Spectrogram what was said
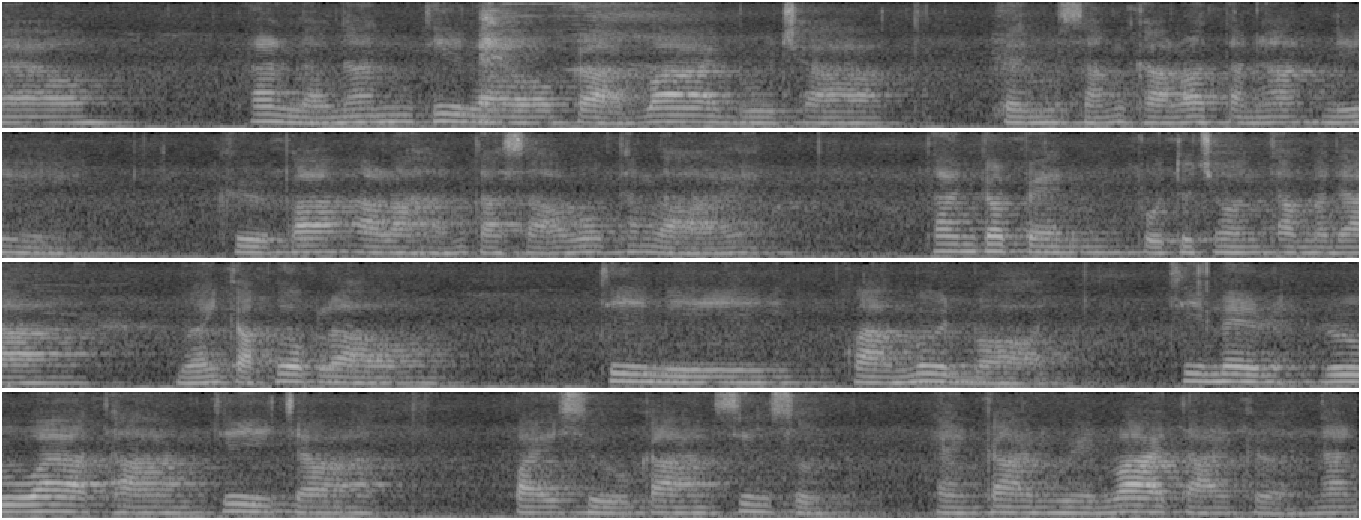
แล้ว ท่านเหล่านั้นที่เรากราบไหว้บูชา เป็นสังขารัตนะนี้เองคือพระอาหารหันตสาวกทั้งหลาย ท่านก็เป็นปุถุชนธรรมดา เหมือนกับพวกเรา ที่มีความมืดบอด ที่ไม่รู้ว่าทางที่จะ ไปสู่การสิ้นสุด แห่งการเวียนว่ายตายเกิดนั้น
